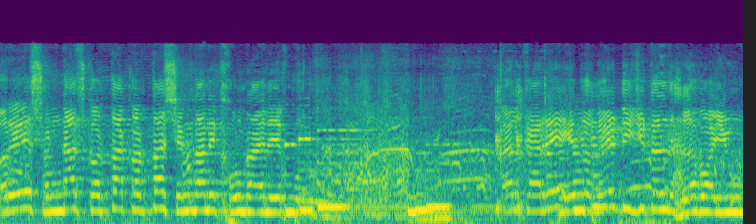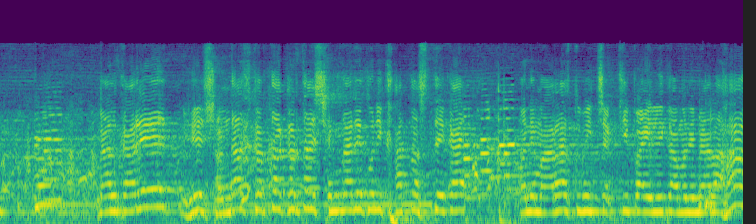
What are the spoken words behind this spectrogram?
अरे संडास करता करता शेंगदाणे खाऊन राहिले एक पोरगं. काल का रे हे तर लय डिजिटल झालं वायू काल का रे हे संडास करता करता शेंगदाणे कोणी खात असते काय? म्हणे महाराज तुम्ही चक्की पाहिली का? म्हणे मला हा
